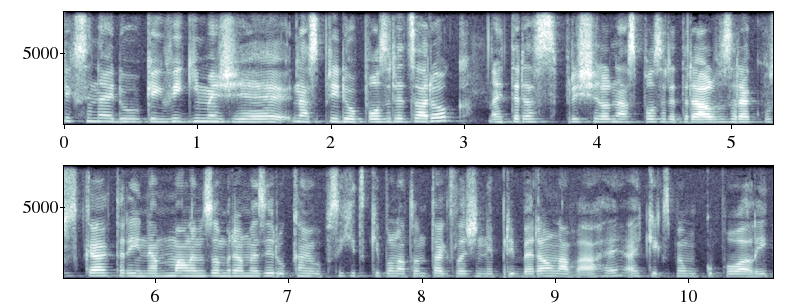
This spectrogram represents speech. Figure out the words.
Keď si nájdu, keď vidíme, že nás prídu pozrieť za rok, aj teraz prišiel nás pozrieť Ralf z Rakúska, ktorý nám malem zomrel medzi rukami, bo psychicky bol na tom tak zle, že nepriberal na váhe, aj keď sme mu kupovali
